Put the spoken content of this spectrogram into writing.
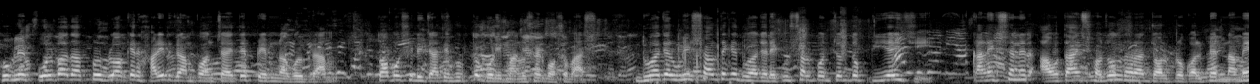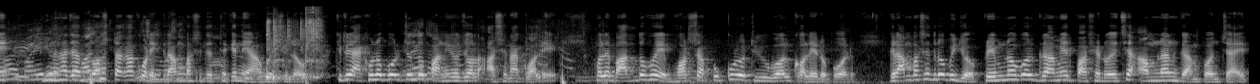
হুগলির পোলবা দাঁতপুর ব্লকের হাড়ির গ্রাম পঞ্চায়েতে প্রেমনগর গ্রাম। তপশিলি জাতিভুক্ত গরিব মানুষের বসবাস। দুই হাজার উনিশ সাল থেকে দু হাজার একুশ সাল পর্যন্ত পিএইচি কানেকশনের আওতায় সজল ধারার জল প্রকল্পের নামে তিন হাজার দশ টাকা করে গ্রামবাসীদের থেকে নেওয়া হয়েছিল। কিন্তু এখনও পর্যন্ত পানীয় জল আসে না কলে। ফলে বাধ্য হয়ে ভরসা পুকুর ও টিউবওয়েল কলের ওপর। গ্রামবাসীদের অভিযোগ, প্রেমনগর গ্রামের পাশে রয়েছে আমনান গ্রাম পঞ্চায়েত।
